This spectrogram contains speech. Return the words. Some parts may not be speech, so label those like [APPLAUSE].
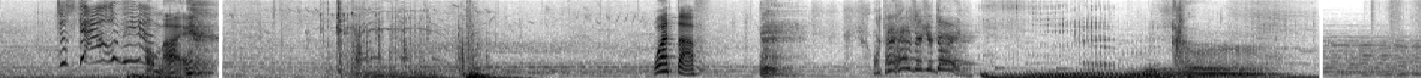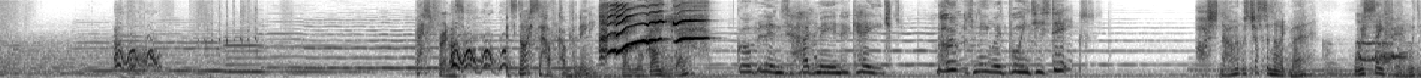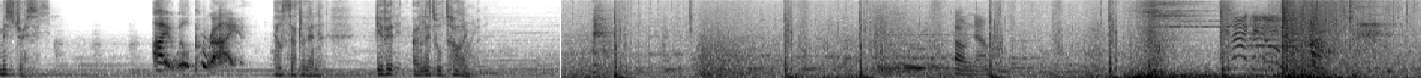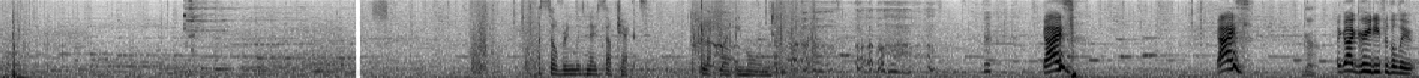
Just get out of here! Oh my. What the f- What the hell are you doing? Best friends. It's nice to have company while you're gone all day. Goblins had me in a cage, poked me with pointy sticks. Hush now, it was just a nightmare. We're safe here with Mistress. I will cry. He'll settle in. Give it a little time. Sovereign with no subjects. Glut won't be mourned. Guys! Guys! Go. I got greedy for the loot.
